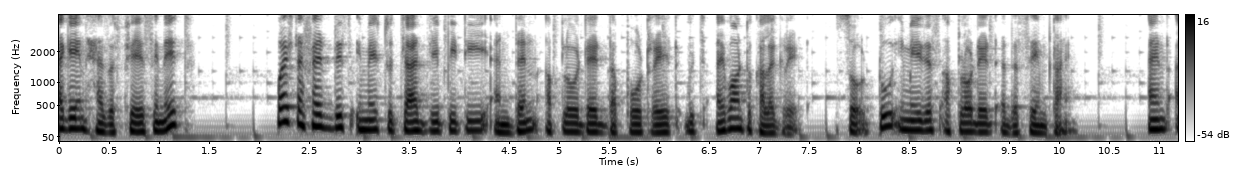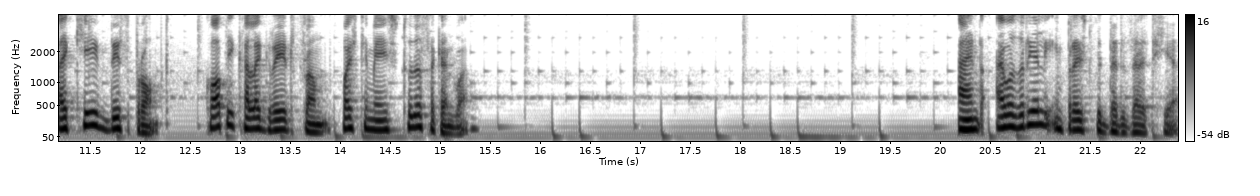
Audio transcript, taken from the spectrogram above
again has a face in it. First I fed this image to ChatGPT and then uploaded the portrait which I want to color grade. So two images uploaded at the same time. And I keyed this prompt, copy color grade from first image to the second one. And I was really impressed with the result here.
